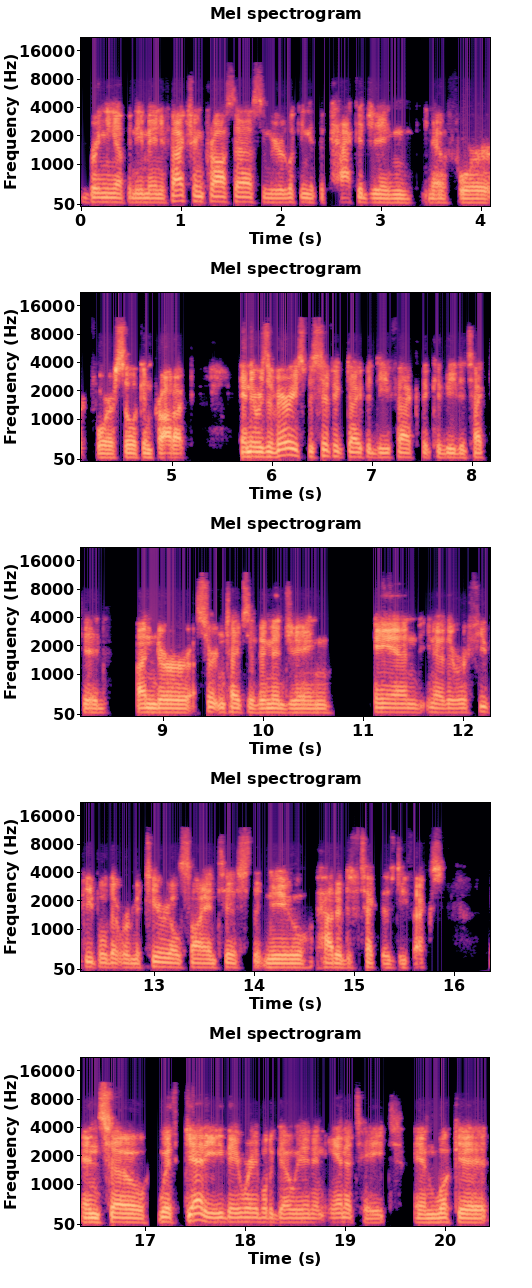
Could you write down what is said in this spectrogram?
bringing up a new manufacturing process and we were looking at the packaging you know for for a silicon product. And there was a very specific type of defect that could be detected under certain types of imaging and you know there were a few people that were material scientists that knew how to detect those defects and so with geti they were able to go in and annotate and look at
